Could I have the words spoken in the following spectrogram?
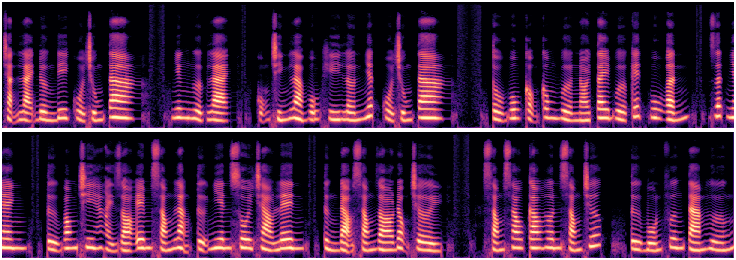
chặn lại đường đi của chúng ta. Nhưng ngược lại, cũng chính là vũ khí lớn nhất của chúng ta. Tổ vu cộng công vừa nói tay vừa kết vu ấn, rất nhanh, tử vong chi hải gió êm sóng lặng tự nhiên sôi trào lên, từng đạo sóng gió động trời. Sóng sau cao hơn sóng trước, từ bốn phương tám hướng,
